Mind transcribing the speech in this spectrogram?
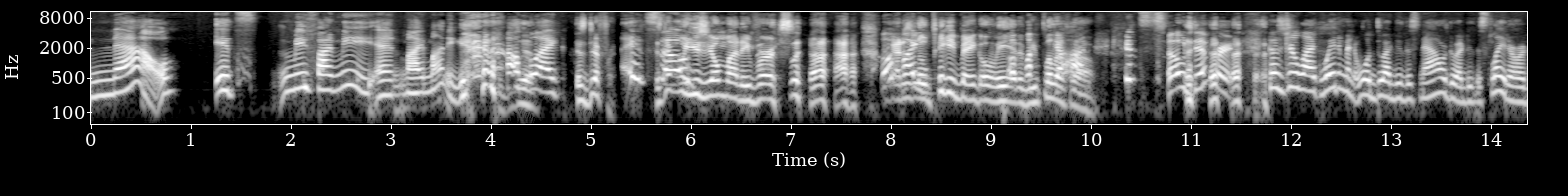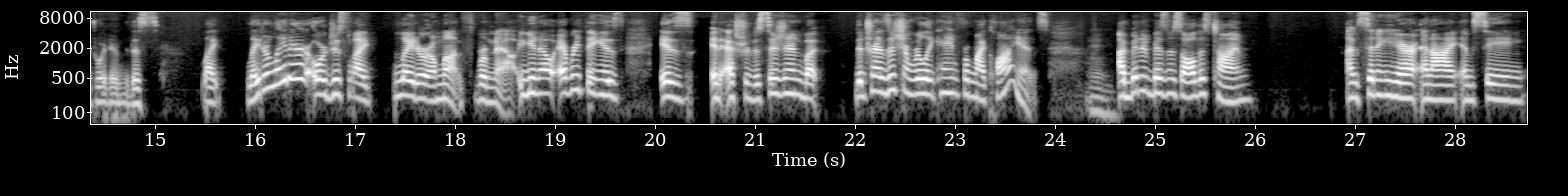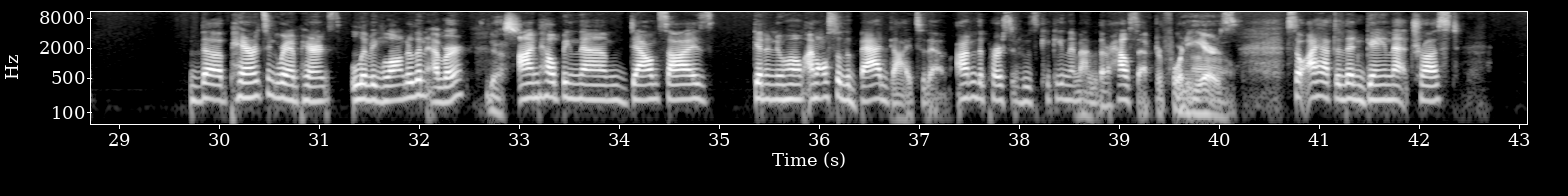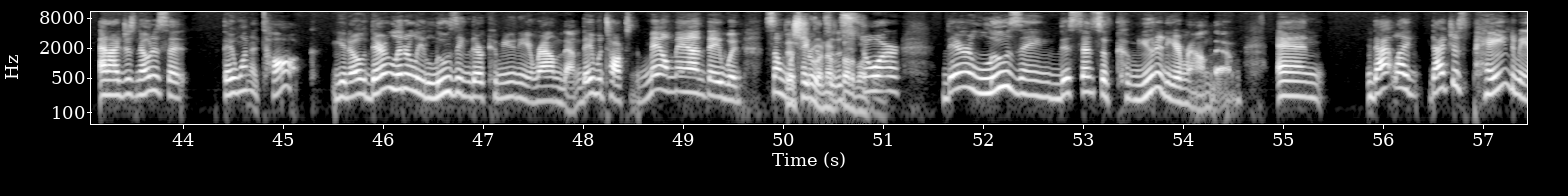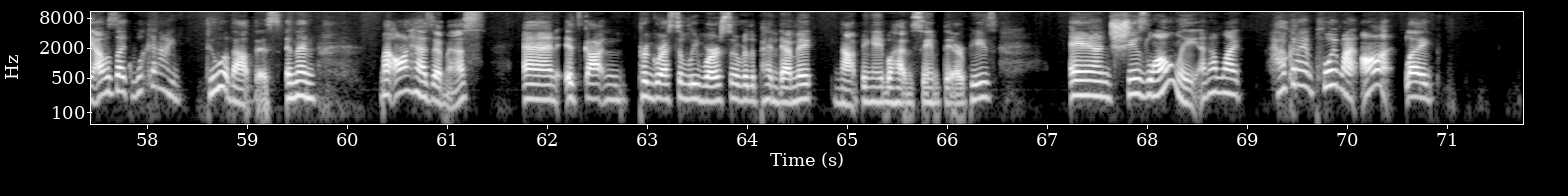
Now it's me find me and my money. I'm Yeah. like, It's different. it's, It's so different when you use your money versus I got oh this my- little piggy bank over here to Oh be my pulling God. from. It's so different because you're like, wait a minute. Well, do I do this now or do I do this later or do I do this like later, later or just like later a month from now? You know, everything is is an extra decision, but the transition really came from my clients. Mm. I've been in business all this time. I'm sitting here and I am seeing the parents and grandparents living longer than ever. Yes. I'm helping them downsize, get a new home. I'm also the bad guy to them. I'm the person who's kicking them out of their house after 40 years. So I have to then gain that trust. And I just noticed that they want to talk. You know, they're literally losing their community around them. They would talk to the mailman, they would someone That's would take true. Them to the thought about that. store. They're losing this sense of community around them. And that like that just pained me. I was like, what can I do about this? And then my aunt has MS and it's gotten progressively worse over the pandemic, not being able to have the same therapies. And she's lonely. And I'm like, how can I employ my aunt? Like,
